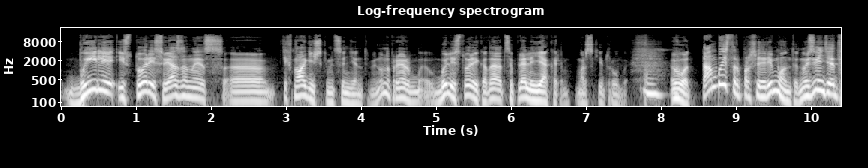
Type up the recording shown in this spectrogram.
Были истории, связанные с э, технологическими инцидентами. Ну, например, были истории, когда цепляли якорем морские трубы. Mm. Вот. Там быстро прошли ремонты, но, извините, это,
